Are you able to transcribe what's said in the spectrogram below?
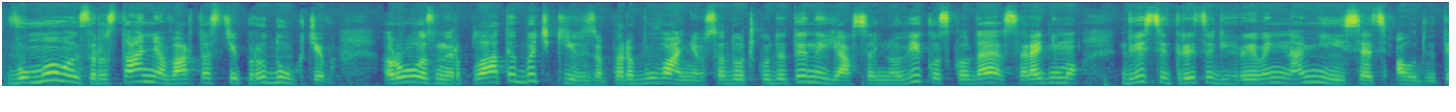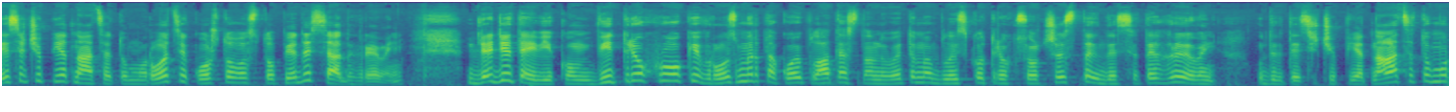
в умовах зростання вартості продуктів. Розмір плати батьків за перебування у садочку дитини ясельного віку складає в середньому 230 гривень на місяць, а у 2015 році коштував 150 гривень. Для дітей віком від трьох років розмір такої плати становитиме близько 360 гривень. У 2015 році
